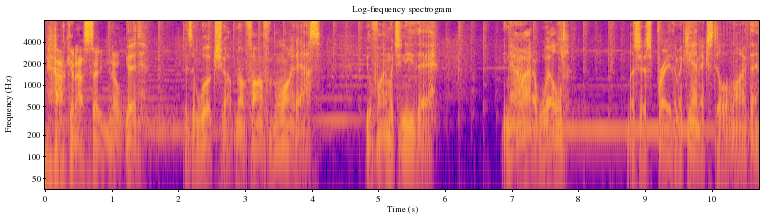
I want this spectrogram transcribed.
How can I say no? Good. There's a workshop not far from the lighthouse. You'll find what you need there. You know how to weld? Let's just pray the mechanic's still alive then.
